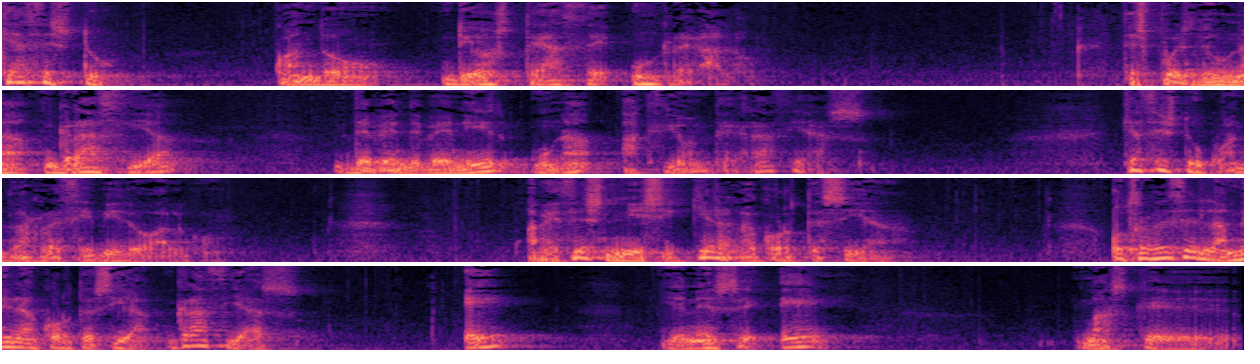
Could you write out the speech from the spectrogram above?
¿Qué haces tú cuando Dios te hace un regalo. Después de una gracia debe de venir una acción de gracias. ¿Qué haces tú cuando has recibido algo? A veces ni siquiera la cortesía. Otras veces la mera cortesía. Gracias. E. Y en ese E, más que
